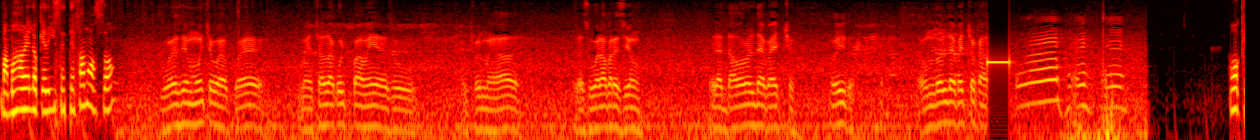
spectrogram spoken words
Vamos a ver lo que dice este famoso. Puedo decir mucho, pero después me echan la culpa a mí de sus enfermedades. Le sube la presión. Les da dolor de pecho. Oíste. Es un dolor de pecho cada. Ok.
